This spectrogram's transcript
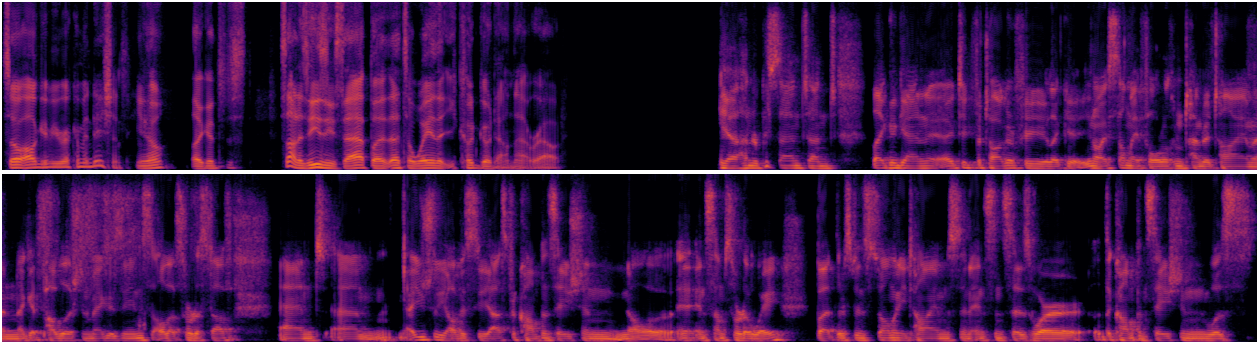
So i'll give you a recommendation you know? Like it's just it's not as easy as that but that's a way that you could go down that route yeah, hundred percent. And like again, I take photography. Like you know, I sell my photos from time to time, and I get published in magazines, all that sort of stuff. And um, I usually, obviously, ask for compensation, you know, in, in, some sort of way. But there's been so many times and instances where the compensation was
